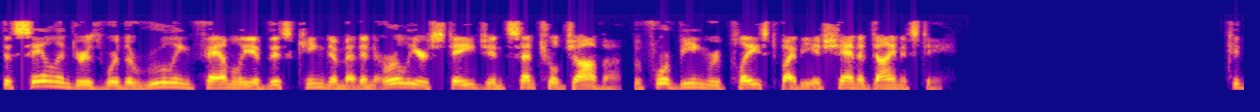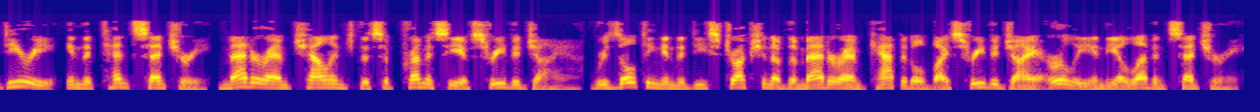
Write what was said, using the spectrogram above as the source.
The Sailendras were the ruling family of this kingdom at an earlier stage in central Java, before being replaced by the Isyana dynasty. Kadiri, in the 10th century, Mataram challenged the supremacy of Srivijaya, resulting in the destruction of the Mataram capital by Srivijaya early in the 11th century.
